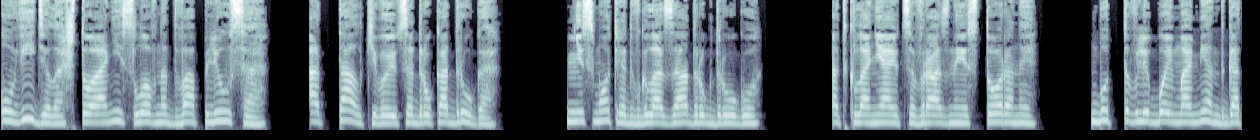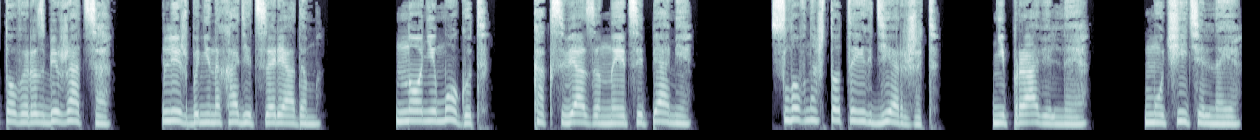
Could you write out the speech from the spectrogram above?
увидела, что они словно два плюса отталкиваются друг от друга, не смотрят в глаза друг другу, отклоняются в разные стороны, будто в любой момент готовы разбежаться, лишь бы не находиться рядом. Но не могут, как связанные цепями, словно что-то их держит. Неправильное, мучительное,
